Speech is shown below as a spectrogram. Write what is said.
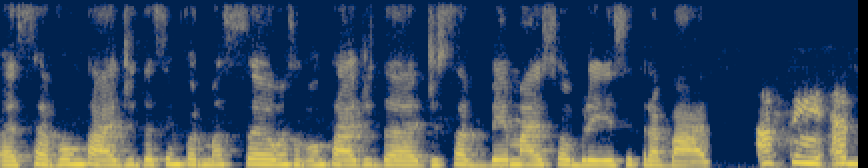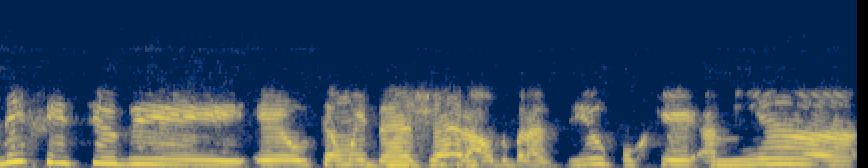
essa vontade dessa informação, essa vontade da, de saber mais sobre esse trabalho? Assim, é difícil de eu ter uma ideia geral do Brasil, porque a minha,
